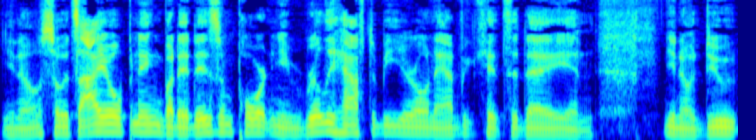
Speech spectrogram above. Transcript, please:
you know so it's eye opening but it is important you really have to be your own advocate today and you know do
